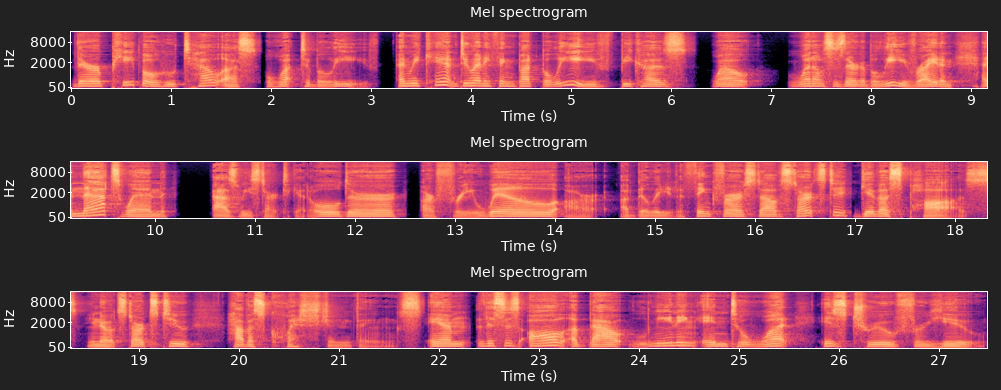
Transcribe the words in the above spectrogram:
there are people who tell us what to believe. And we can't do anything but believe because, well, what else is there to believe, right? And, and that's when as we start to get older, our free will, our ability to think for ourselves starts to give us pause. You know, it starts to have us question things. And this is all about leaning into what is true for you.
